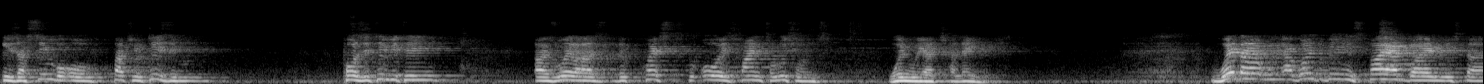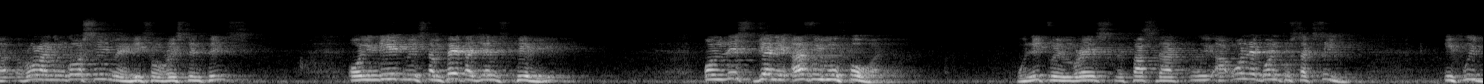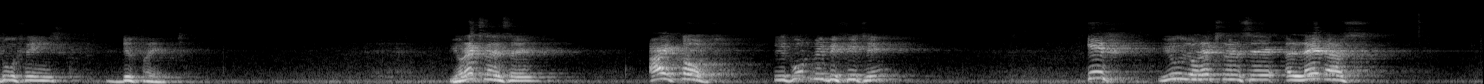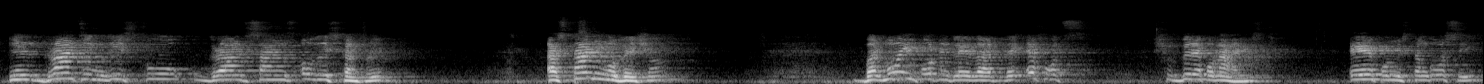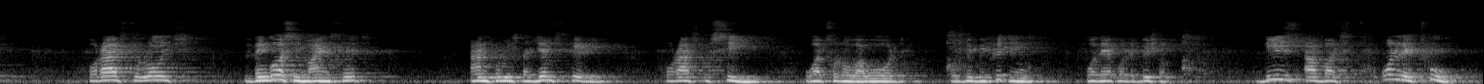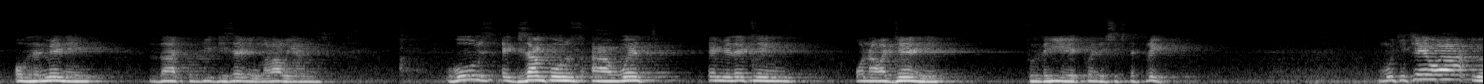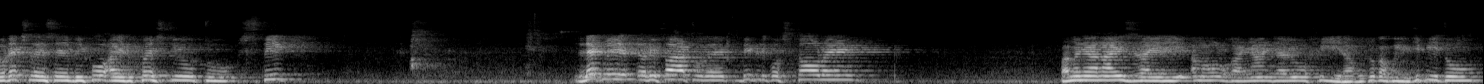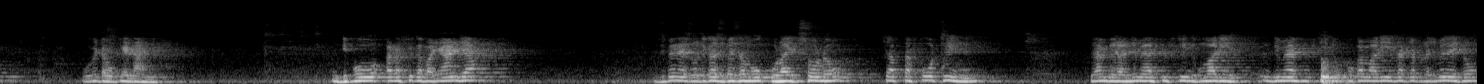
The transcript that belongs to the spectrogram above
is a symbol of patriotism, positivity, as well as the quest to always find solutions when we are challenged. Whether we are going to be inspired by Mr. Roland Ngosi, may he so rest in peace, or indeed Mr. Peter James Piri, on this journey as we move forward, we need to embrace the fact that we are only going to succeed if we do things different. Your Excellency, I thought it would be befitting if you, Your Excellency, led us in granting these two grandsons of this country a standing ovation, but more importantly, that the efforts should be recognized, A, for Mr. Ngosi, for us to launch the Ngosi mindset, and for Mr. James Piri, for us to see what sort of award would be befitting for their contribution. These are but only two of the many that could be deserving Malawians whose examples are worth emulating on our journey to the year 2063. Muchichewa, Your Excellency, before I request you to speak, let me refer to the biblical story. Pamene ana Israeli amawoloka nyanja yofiira kuchoka ku Igupto kupita ku Kenani. Ndipo atafika pa nyanja zimenezo tikazipeza mu buku la Exodo chapter 14 kuyambira ndima ya 15 kumaliza ndima ya 15 kukamaliza chapter chimenecho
